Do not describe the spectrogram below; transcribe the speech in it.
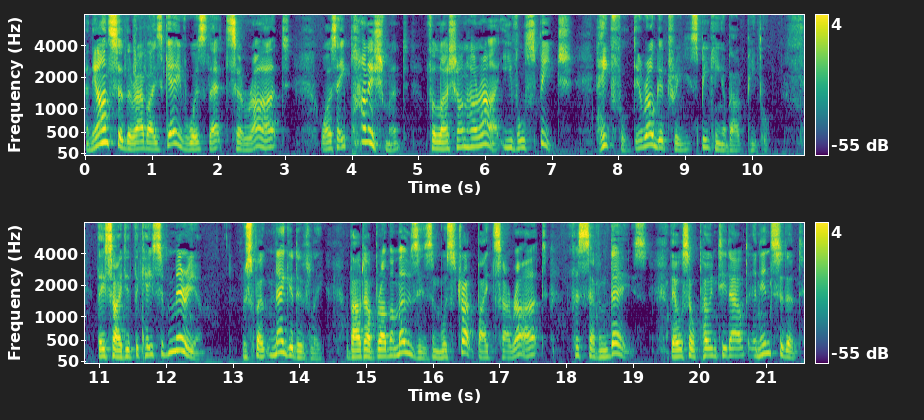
And the answer the rabbis gave was that tzarat was a punishment for lashon hara, evil speech, hateful, derogatory speaking about people. They cited the case of Miriam, who spoke negatively about our brother Moses and was struck by tzarat for seven days. They also pointed out an incident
